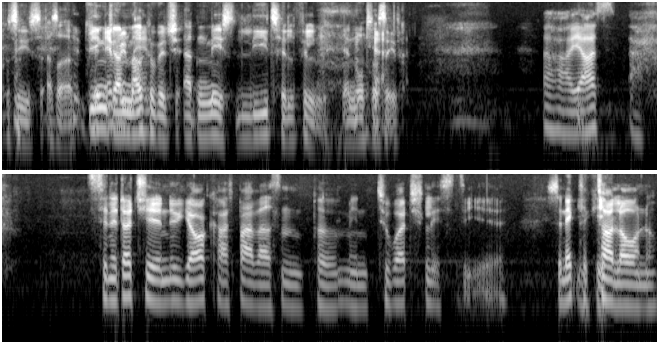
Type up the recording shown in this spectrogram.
Præcis. Altså, Being John. Malkovich er den mest lige til film, jeg nogensinde har set. og jeg har også... Uh, Cinedoche New York har også bare været sådan på min to-watch-list i, uh, i Synecdoche. 12 år nu.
